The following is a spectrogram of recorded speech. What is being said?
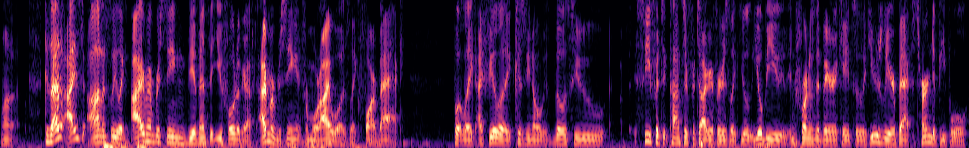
because I, I honestly like I remember seeing the event that you photographed. I remember seeing it from where I was, like far back. But like I feel like because you know those who see phot- concert photographers, like you'll you'll be in front of the barricade, so like usually your back's turned to people,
